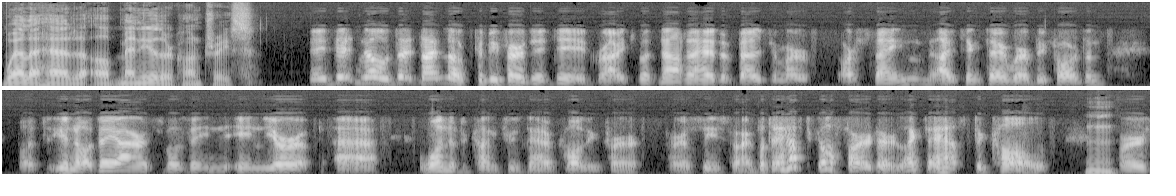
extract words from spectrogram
well ahead of many other countries. They did, no, that, look, to be fair, they did, right, but not ahead of Belgium or, or Spain. I think they were before them. But you know, they are, I suppose, in in Europe, uh, one of the countries now calling for for a ceasefire. But they have to go further. Like they have to call mm. for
